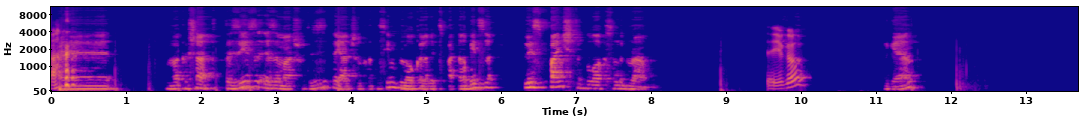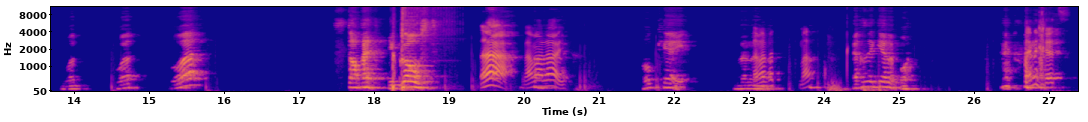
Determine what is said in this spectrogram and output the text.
אה, אה, בבקשה, תזיז איזה משהו, תזיז את היד שלך, תשים בלוק על הרצפה, תרביץ ל... please punch the blocks on the ground. There you go. Again. What? What? What? Stop it, you ghost! אה, למה עליי? אוקיי. למה מה? איך זה הגיע לפה? אין לי חץ.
